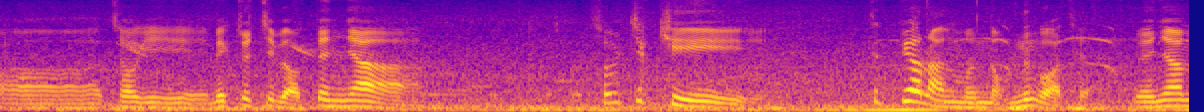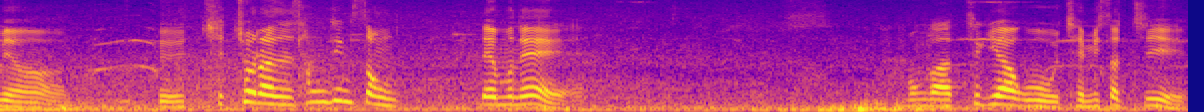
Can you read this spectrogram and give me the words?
어, 저기 맥주집이 어땠냐? 솔직히 특별한 건 없는 것 같아요. 왜냐하면 그 최초라는 상징성 때문에 뭔가 특이하고 재밌었지.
